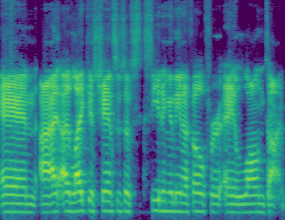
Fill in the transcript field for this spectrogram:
and I, I like his chances of succeeding in the NFL for a long time.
